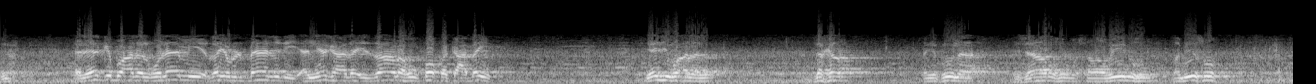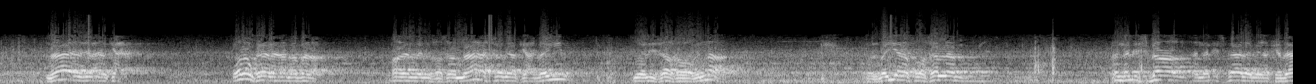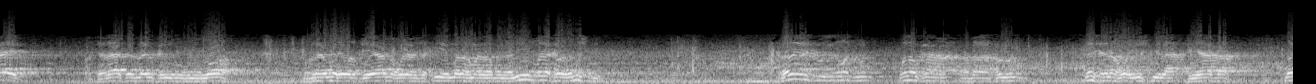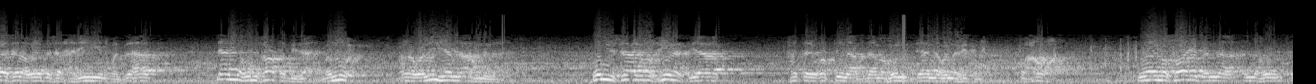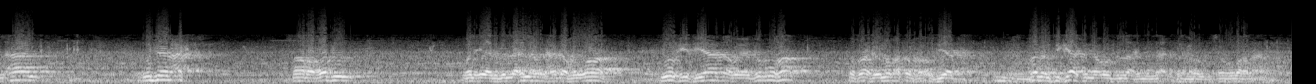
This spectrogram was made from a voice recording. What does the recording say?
نعم. يجب على الغلام غير البالغ أن يجعل إزاره فوق كعبيه. يجب على الذكر أن يكون إزاره وسراويله قميصه. لا عن الكعب. ولو كان ما بلغ. قال النبي صلى الله عليه وسلم ما أسفل الكعبين من الإزار فهو في النار. وبين صلى الله عليه وسلم أن الإسبال أن الإسبال من الكبائر. وثلاثة لا يكلمهم الله. ولا يوم القيامة ولا يزكيهم ولهم عذاب أليم وذكره مسلم فلا يجوز للرجل ولو كان ربع الحلم ليس له أن يسبل ثيابه وليس له أن يلبس الحرير والذهب لأنه مخاطب بذلك ممنوع. على وليه يمنعه من ذلك. والنساء يرخين الثياب حتى يغطين أقدامهن لأنهن فتنة وعورة. من المصائب ان أنه الآن وجد العكس. صار الرجل والعياذ بالله إلا من هداه الله يرخي ثيابه ويجرها وصارت المرأة ترفع ثيابها هذا انتكاس نعوذ بالله من ذلك نسال الله. العافيه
